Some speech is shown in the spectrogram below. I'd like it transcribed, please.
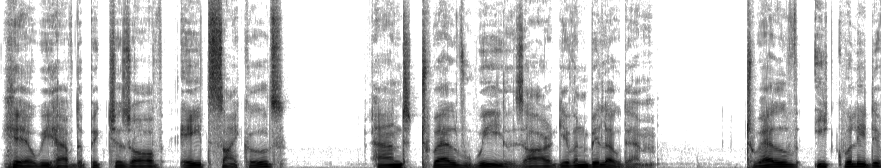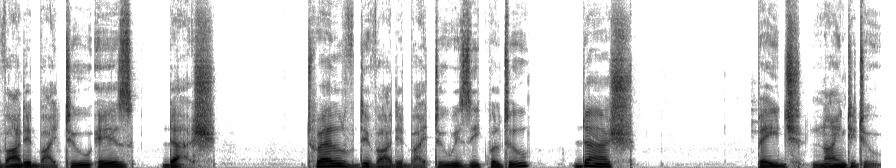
Here we have the pictures of 8 cycles and 12 wheels are given below them. 12 equally divided by 2 is dash. 12 divided by 2 is equal to dash. Page 92.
